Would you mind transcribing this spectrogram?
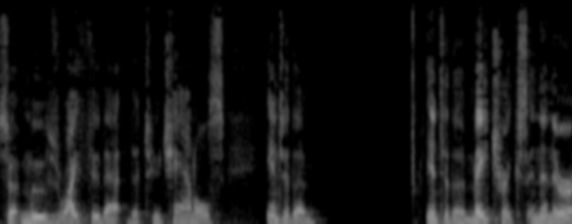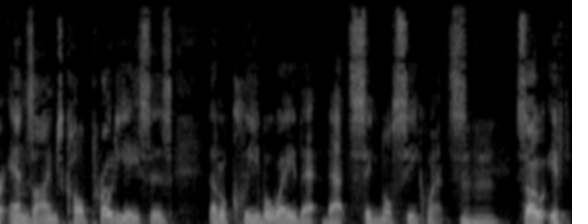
So it moves right through that the two channels into the into the matrix, and then there are enzymes called proteases that'll cleave away that that signal sequence. Mhm. So if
